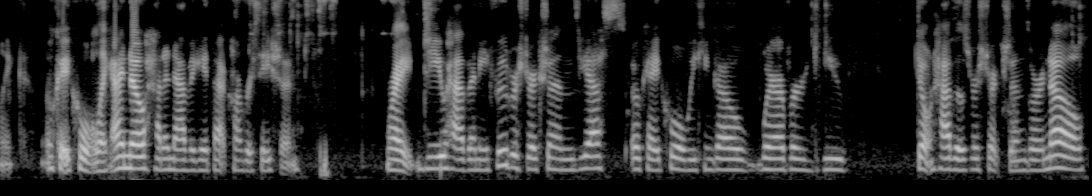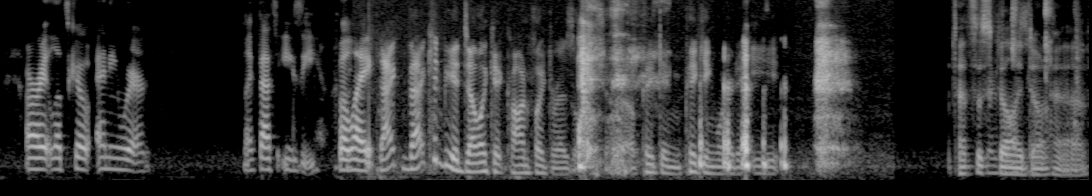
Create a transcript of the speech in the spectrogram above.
Like, okay, cool. Like I know how to navigate that conversation. Right. Do you have any food restrictions? Yes. Okay, cool. We can go wherever you don't have those restrictions or no. All right, let's go anywhere. Like that's easy. But like that that can be a delicate conflict resolution though, picking picking where to eat. That's a skill I don't have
